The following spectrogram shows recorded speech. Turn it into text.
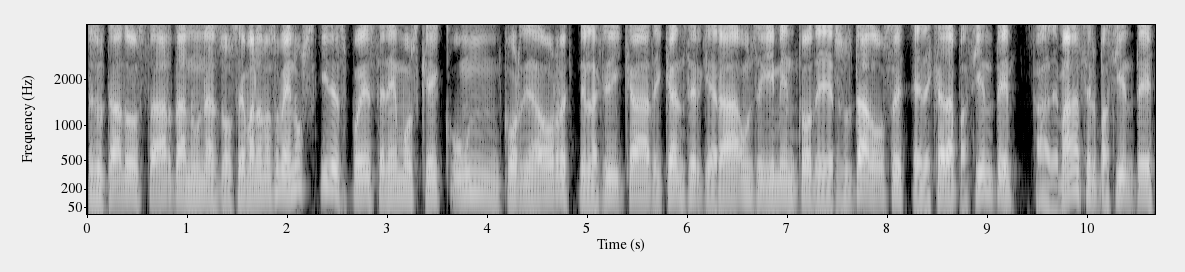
Resultados tardan unas dos semanas más o menos y después tenemos que un coordinador de la clínica de cáncer que hará un seguimiento de resultados eh, de cada paciente. Además, el paciente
